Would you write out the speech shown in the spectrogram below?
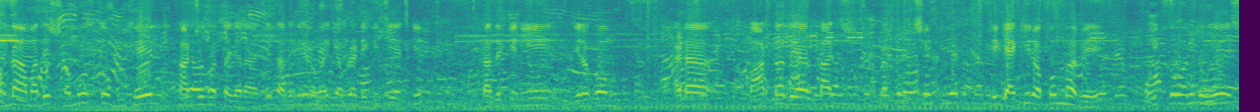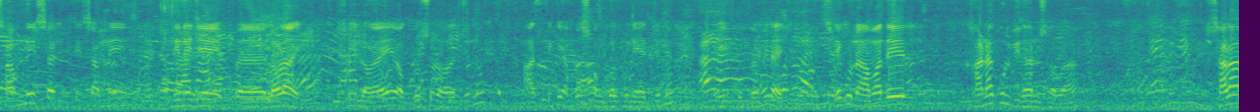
আমরা আমাদের সমস্ত বুথের কার্যকর্তা যারা আছে, তাদেরকে সবাইকে আমরা ডেকেছি আজকে। তাদেরকে নিয়ে যেরকম একটা বার্তা দেওয়ার কাজ আমরা করছি, ঠিক একই রকমভাবে ঐক্যবদ্ধ হয়ে সামনের সামনে দিনে যে লড়াই, সেই লড়াইয়ে অগ্রসর হওয়ার জন্য আজ থেকে আমরা সংকল্প নেওয়ার জন্য এই প্রোগ্রামের আয়োজন দেখুন, আমাদের খানাকুল বিধানসভা, সারা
